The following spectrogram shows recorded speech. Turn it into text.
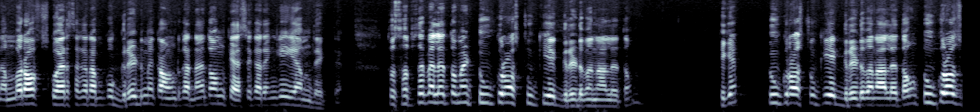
नंबर ऑफ़ स्क्वायर्स अगर हमको ग्रिड में काउंट करना है तो हम कैसे करेंगे ये हम देखते हैं। तो सबसे पहले तो मैं टू क्रॉस टू की एक ग्रिड बना लेता हूँ, ठीक है? टू क्रॉस टू की एक ग्रिड बना लेता हूँ। टू क्रॉस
